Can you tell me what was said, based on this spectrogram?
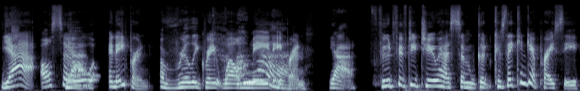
Yeah. Also, Yeah. an apron, a really great, oh, well made yeah. apron. Yeah. Food 52 has some good because they can get pricey.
